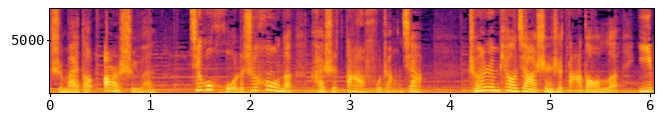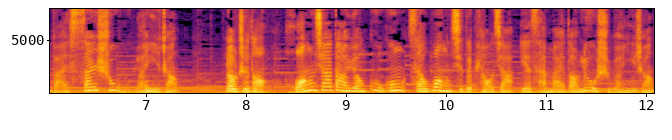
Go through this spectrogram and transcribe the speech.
只卖到二十元，结果火了之后呢，开始大幅涨价，成人票价甚至达到了一百三十五元一张。要知道，皇家大院故宫在旺季的票价也才卖到六十元一张。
